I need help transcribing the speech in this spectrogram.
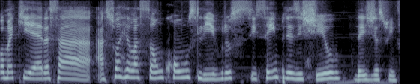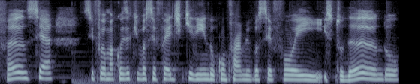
como é que era essa a sua relação com os livros, se sempre existiu desde a sua infância, se foi uma coisa que você foi adquirindo conforme você foi estudando.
